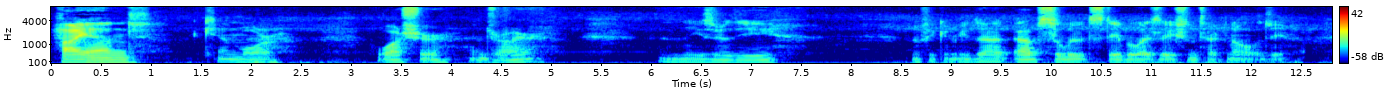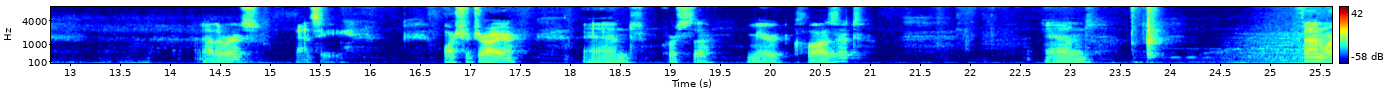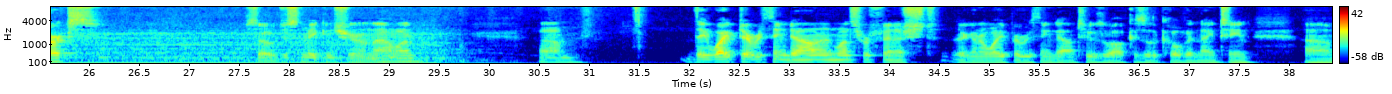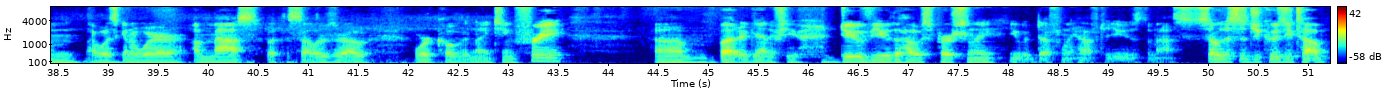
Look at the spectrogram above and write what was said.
high-end Kenmore washer and dryer. And these are the, I don't know if you can read that, absolute stabilization technology. In other words, fancy. Washer dryer and of course the mirrored closet and fan works so just making sure on that one um, they wiped everything down, and once we're finished, they're to wipe everything down too as well because of the COVID 19. Um, I was to wear a mask, but the sellers are out. We're COVID 19 free. Um, but again, if you do view the house personally, you would definitely have to use the mask. So this is jacuzzi tub,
